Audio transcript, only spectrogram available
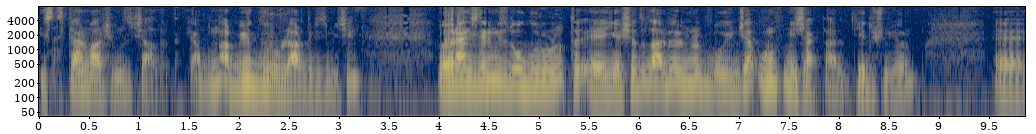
İstiklal Marşımızı çaldırdık. Yani bunlar büyük gururlardı bizim için. Öğrencilerimiz de o gururu e, yaşadılar ve ömür boyunca unutmayacaklar diye düşünüyorum. E,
